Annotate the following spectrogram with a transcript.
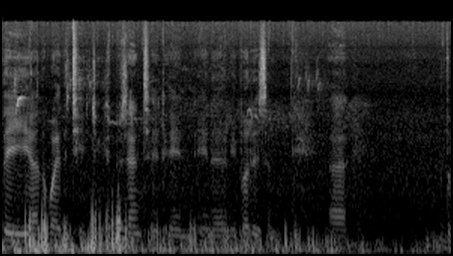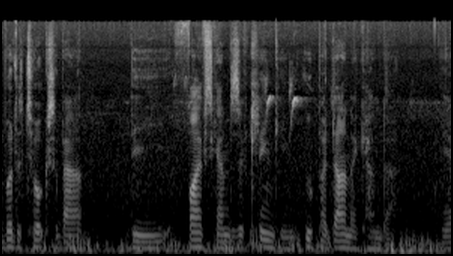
the, uh, the way the teaching is presented in, in early Buddhism. Uh, the Buddha talks about the five skandhas of clinging, upadana khandha, yeah,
